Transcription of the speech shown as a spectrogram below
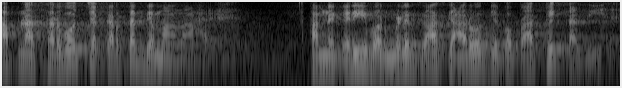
अपना सर्वोच्च कर्तव्य माना है। हमने गरीब और मिडिल क्लास के आरोग्य को प्राथमिकता दी है।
